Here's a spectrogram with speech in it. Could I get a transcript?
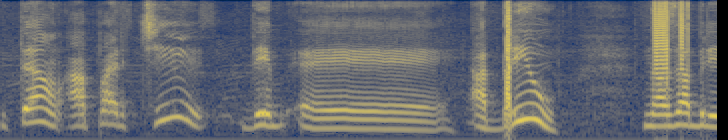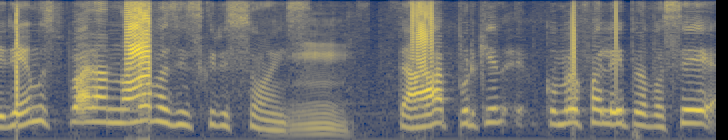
Então, a partir de é, abril, nós abriremos para novas inscrições. Hum. Tá? Porque, como eu falei para você,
